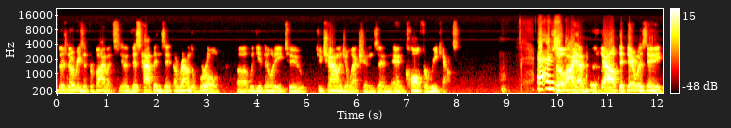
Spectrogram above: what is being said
there's no reason for violence. You know, this happens around the world uh, with the ability to to challenge elections and and call for recounts. And so I have no doubt that there was a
